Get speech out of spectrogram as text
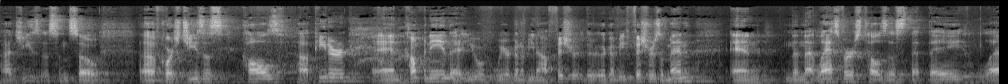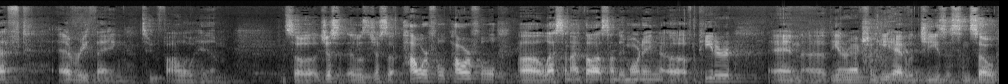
uh, Jesus. And so, uh, of course, Jesus calls uh, Peter and company that you, we are going to be now fisher, they're, they're going to be fishers of men. And, and then that last verse tells us that they left everything to follow him. And so just it was just a powerful, powerful uh, lesson, I thought, Sunday morning uh, of Peter and uh, the interaction he had with Jesus. And so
